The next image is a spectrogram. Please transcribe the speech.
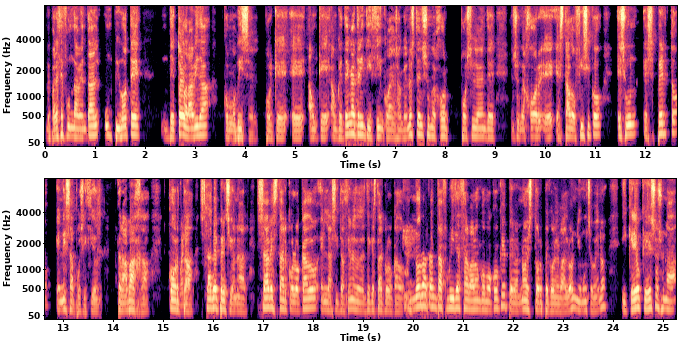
me parece fundamental un pivote de toda la vida como Bissell, porque eh, aunque, aunque tenga 35 años, aunque no esté en su mejor posiblemente en su mejor eh, estado físico, es un experto en esa posición. Trabaja, corta, sabe presionar, sabe estar colocado en las situaciones donde tiene que estar colocado. No da tanta fluidez al balón como Coque, pero no es torpe con el balón, ni mucho menos. Y creo que eso es una,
